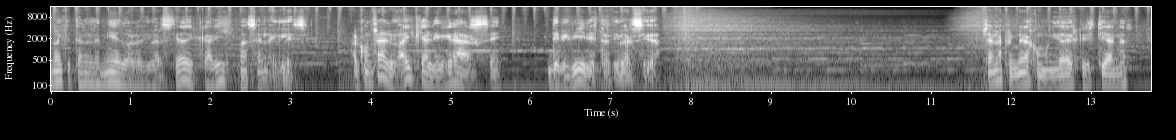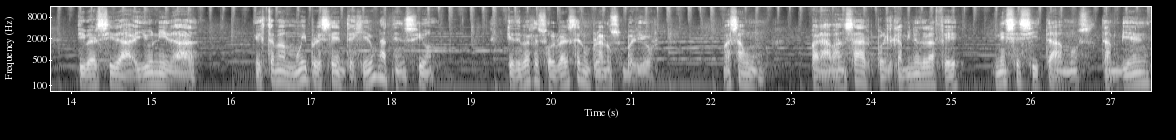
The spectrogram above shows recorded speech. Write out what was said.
no hay que tenerle miedo a la diversidad de carismas en la iglesia. Al contrario, hay que alegrarse de vivir esta diversidad. Ya en las primeras comunidades cristianas, diversidad y unidad estaban muy presentes y era una tensión que debe resolverse en un plano superior. Más aún, para avanzar por el camino de la fe, necesitamos también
